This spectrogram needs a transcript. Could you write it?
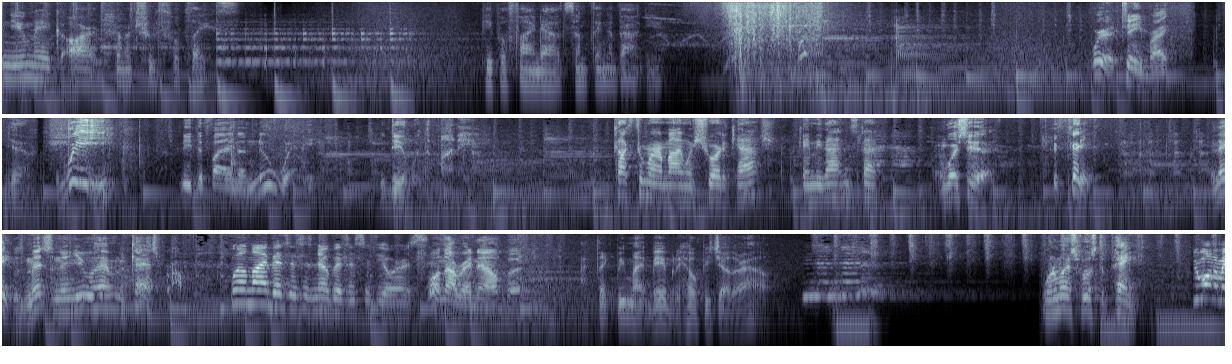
When you make art from a truthful place, people find out something about you. We're a team, right? Yeah. We need to find a new way to deal with the money. Customer of mine was short of cash. Gave me that instead. And where's she at? The city. Nate was mentioning you were having a cash problem. Well, my business is no business of yours. Well, not right now, but I think we might be able to help each other out. What am I supposed to paint? You want to make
